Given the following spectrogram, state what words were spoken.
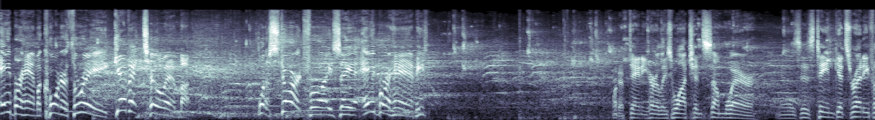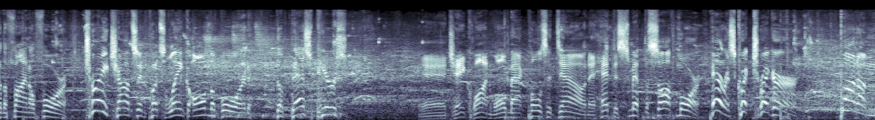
Abraham, a corner three. Give it to him. What a start for Isaiah Abraham. He's Wonder if Danny Hurley's watching somewhere as his team gets ready for the Final Four. Tre Johnson puts Link on the board. The best Pierce. And Jaquan Womack pulls it down. Ahead to Smith, the sophomore. Harris, quick trigger. Bottom.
